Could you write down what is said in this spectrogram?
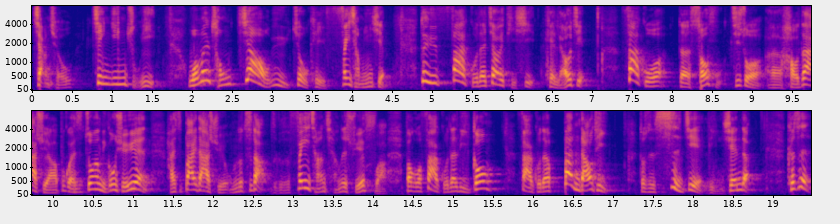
讲求。精英主义，我们从教育就可以非常明显。对于法国的教育体系，可以了解，法国的首府几所呃好大学啊，不管是中央理工学院还是巴黎大学，我们都知道这个是非常强的学府啊。包括法国的理工、法国的半导体都是世界领先的。可是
